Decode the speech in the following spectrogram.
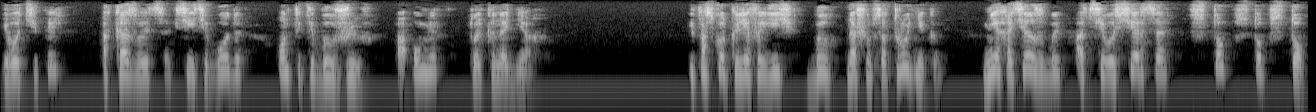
И вот теперь, оказывается, все эти годы он таки был жив, а умер только на днях. И поскольку Лев Ильич был нашим сотрудником, мне хотелось бы от всего сердца стоп, стоп, стоп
